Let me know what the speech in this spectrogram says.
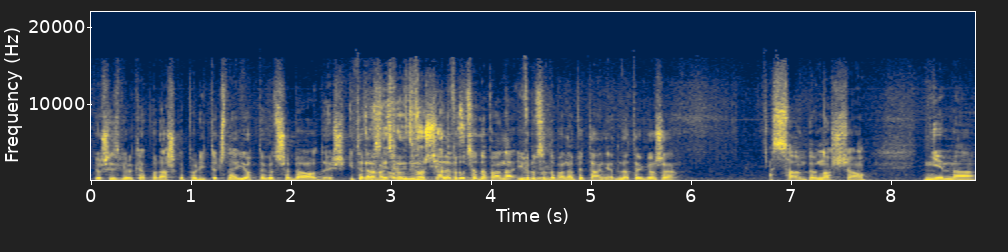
to już jest wielka porażka polityczna i od tego trzeba odejść. I teraz, Prawa i Sprawiedliwości, ale wrócę do pana i wrócę do pana pytania, dlatego że z całą pewnością nie ma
